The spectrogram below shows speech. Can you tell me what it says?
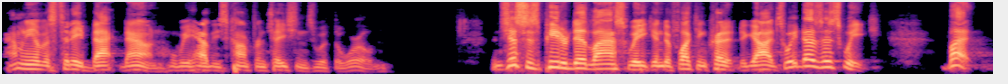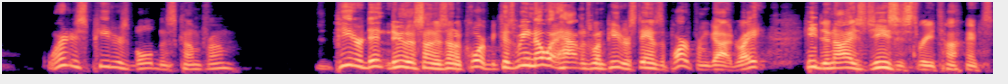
How many of us today back down when we have these confrontations with the world? And just as Peter did last week in deflecting credit to God, so he does this week. But where does Peter's boldness come from? Peter didn't do this on his own accord because we know what happens when Peter stands apart from God, right? He denies Jesus three times.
